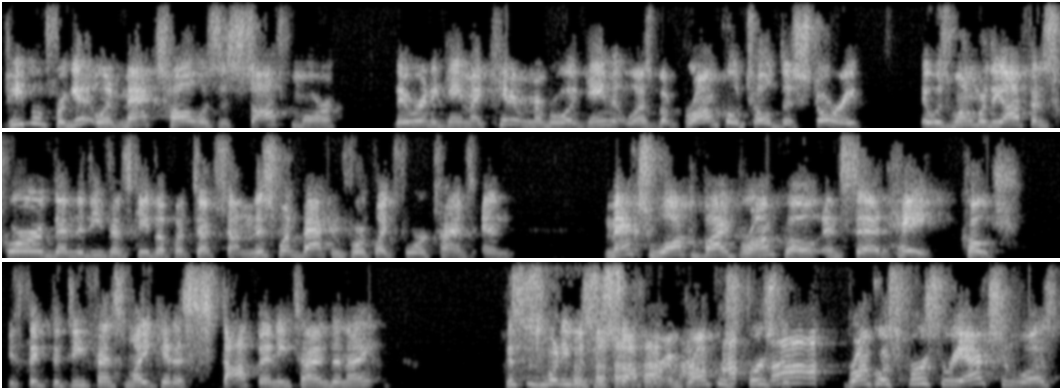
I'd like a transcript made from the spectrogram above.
people forget when Max Hall was a sophomore, they were in a game. I can't remember what game it was, but Bronco told this story. It was one where the offense scored, then the defense gave up a touchdown. This went back and forth like four times. And Max walked by Bronco and said, Hey, coach, you think the defense might get a stop anytime tonight? This is when he was a sophomore. And Bronco's first Bronco's first reaction was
